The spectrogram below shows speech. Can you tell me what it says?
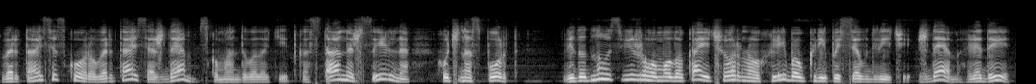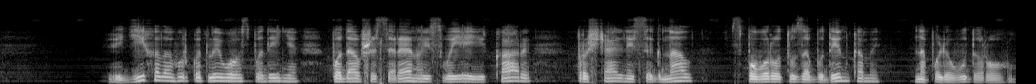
Вертайся скоро, вертайся, ждем, скомандувала тітка. Станеш сильна, хоч на спорт. Від одного свіжого молока і чорного хліба вкріпишся вдвічі. Ждем, гляди. Від'їхала гуркотливо господиня, подавши сирену із своєї кари, прощальний сигнал з повороту за будинками на польову дорогу.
